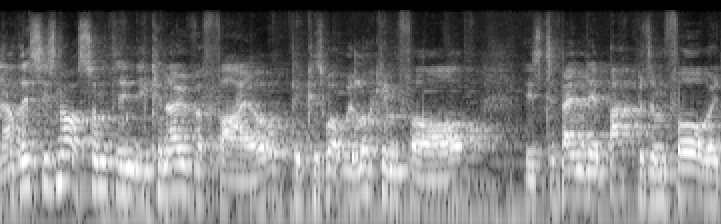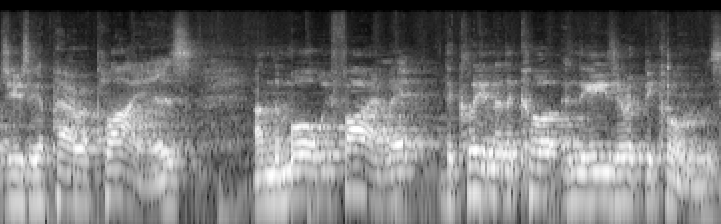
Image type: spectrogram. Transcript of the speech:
Now this is not something you can overfile because what we're looking for is to bend it backwards and forwards using a pair of pliers and the more we file it, the cleaner the cut and the easier it becomes.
